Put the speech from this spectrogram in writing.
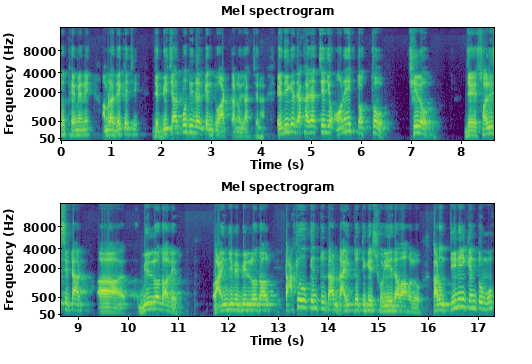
তো থেমে নেই। আমরা দেখেছি যে বিচারপতিদের কিন্তু আটকানো যাচ্ছে না। এদিকে দেখা যাচ্ছে যে অনেক তথ্য ছিল যে সলিসিটার বিল্ল দলের, আইনজীবী বিল্ল দল, তাকেও কিন্তু তার দায়িত্ব থেকে সরিয়ে দেওয়া হলো। কারণ তিনি কিন্তু মুখ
